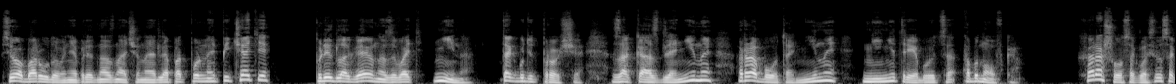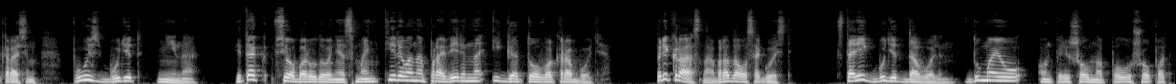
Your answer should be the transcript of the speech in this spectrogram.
Все оборудование, предназначенное для подпольной печати, предлагаю называть Нина. Так будет проще. Заказ для Нины, работа Нины, Нине требуется обновка. Хорошо, согласился Красин. Пусть будет Нина. Итак, все оборудование смонтировано, проверено и готово к работе. Прекрасно, обрадовался гость. Старик будет доволен. Думаю, он перешел на полушепот,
